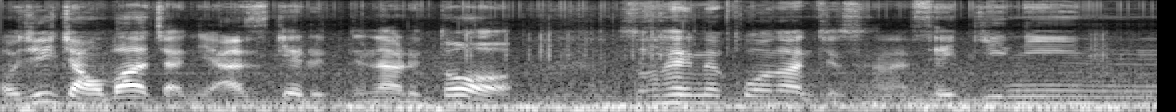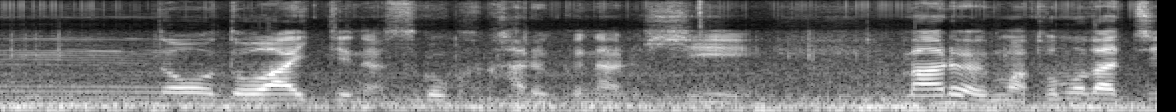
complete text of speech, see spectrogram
おじいちゃんおばあちゃんに預けるってなるとその辺のこう何て言うんですかね責任の度合いっていうのはすごく軽くなるし、まあ、あるいはま友達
